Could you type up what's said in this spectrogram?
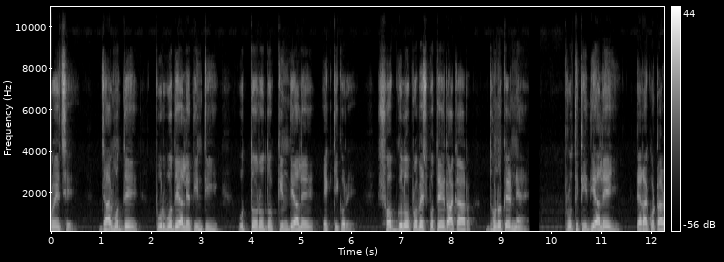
রয়েছে, যার মধ্যে পূর্ব দেয়ালে তিনটি, উত্তর ও দক্ষিণ দেয়ালে একটি করে। সবগুলো প্রবেশপথের আকার ধনুকের ন্যায়। প্রতিটি দেয়ালেই টেরাকোটার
